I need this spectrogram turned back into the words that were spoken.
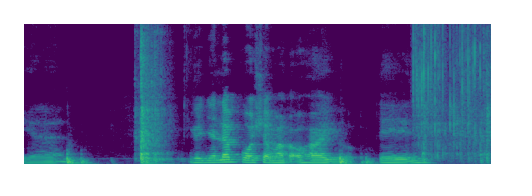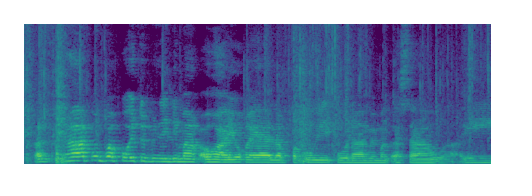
Ayan. Ganyan lang po siya mga ka-Ohio. Then, pag hapon pa po ito binili mga ka-Ohio, kaya lang pag uwi po namin mag-asawa, eh,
